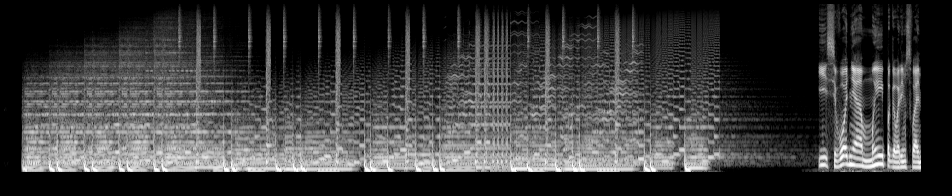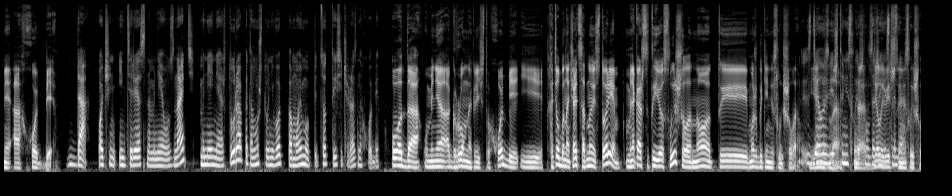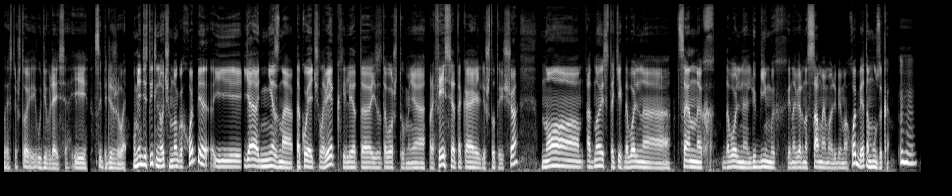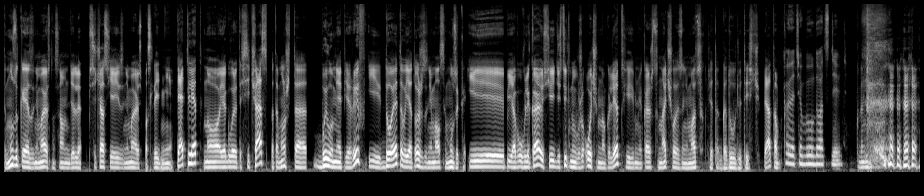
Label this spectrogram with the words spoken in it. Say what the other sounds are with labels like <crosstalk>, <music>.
И сегодня мы поговорим с вами о хобби. Да, очень интересно мне узнать мнение Артура, потому что у него, по-моему, 500 тысяч разных хобби. О, да, у меня огромное количество хобби, и хотел бы начать с одной истории. Мне кажется, ты ее слышала, но ты, может быть, и не слышала. Сделай вид, знаю. что не слышал, Да, даже сделай вид, если что да. не слышала, если что, и удивляйся, и сопереживай. У меня действительно очень много хобби, и я не знаю, такой я человек, или это из-за того, что у меня профессия такая, или что-то еще, но одно из таких довольно ценных, довольно любимых, и, наверное, самое мое любимое хобби — это музыка. Мгм. И музыкой я занимаюсь, на самом деле, сейчас я ей занимаюсь последние пять лет, но я говорю это сейчас, потому что был у меня перерыв, и до этого я тоже занимался музыкой. И я увлекаюсь ей действительно уже очень много лет, и, мне кажется, начал я заниматься где-то году в 2005 Когда тебе было 29. <laughs>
